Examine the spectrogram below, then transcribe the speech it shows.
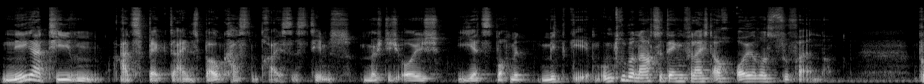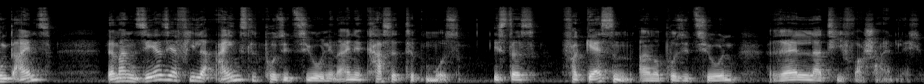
negativen Aspekte eines Baukastenpreissystems möchte ich euch jetzt noch mit mitgeben, um drüber nachzudenken, vielleicht auch eures zu verändern. Punkt 1. Wenn man sehr, sehr viele Einzelpositionen in eine Kasse tippen muss, ist das Vergessen einer Position relativ wahrscheinlich.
